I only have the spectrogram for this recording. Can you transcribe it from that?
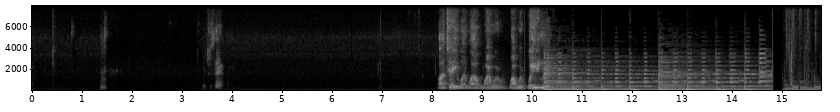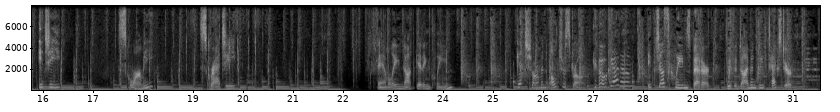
What just happened? I'll tell you what. While while we're while we're waiting. Itchy, squirmy, scratchy, family not getting clean? Get Charmin Ultra Strong. Go get get 'em! It just cleans better. With a diamond weave texture,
